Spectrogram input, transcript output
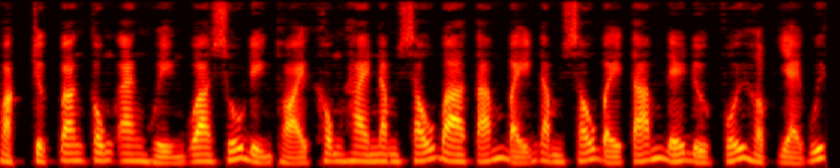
hoặc trực ban công an huyện qua số điện thoại 02563875678 để được phối hợp giải quyết.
